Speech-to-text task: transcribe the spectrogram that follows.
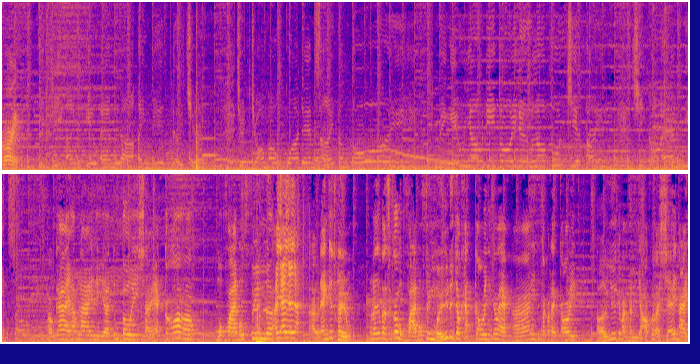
Rồi. Ok, hôm nay thì ờ, chúng tôi sẽ có một vài bộ phim uh, à, da, da, da. Đang giới thiệu. Hôm nay chúng ta sẽ có một vài bộ phim mỹ để cho khách coi nha các bạn. À, chúng ta có thể coi ở dưới cái màn hình nhỏ của tài xế này.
